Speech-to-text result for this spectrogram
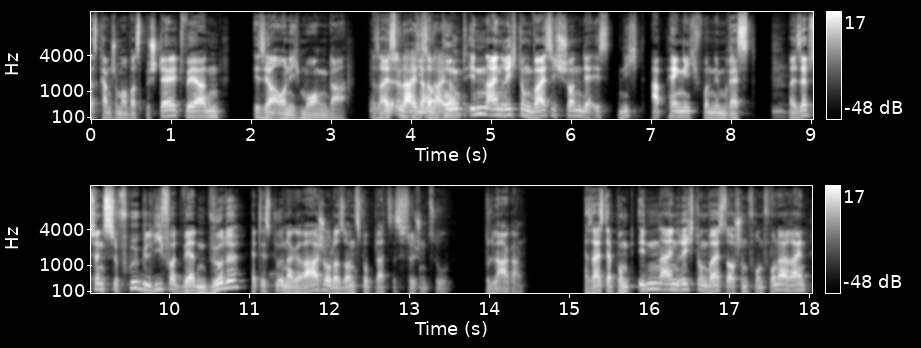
Es kann schon mal was bestellt werden, ist ja auch nicht morgen da. Das heißt, leider, dieser leider. Punkt Inneneinrichtung weiß ich schon, der ist nicht abhängig von dem Rest. Mhm. Weil selbst wenn es zu früh geliefert werden würde, hättest du in der Garage oder sonst wo Platz, es zwischen zu, zu lagern. Das heißt, der Punkt Inneneinrichtung weißt du auch schon von vornherein,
